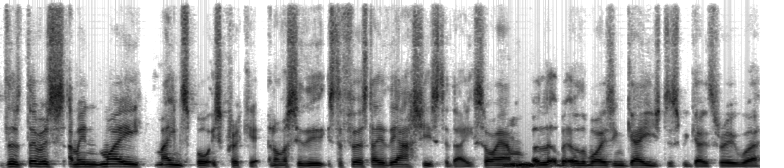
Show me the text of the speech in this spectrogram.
there, there is. I mean, my main sport is cricket, and obviously the, it's the first day of the Ashes today, so I am mm. a little bit otherwise engaged as we go through uh,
